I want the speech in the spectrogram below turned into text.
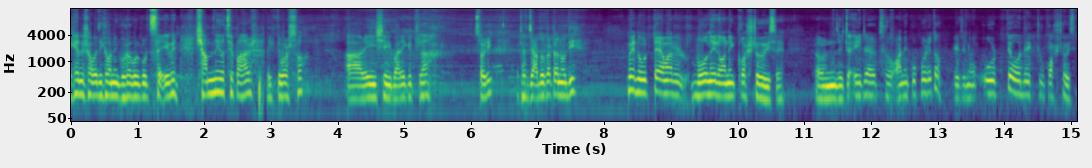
এখানে সবাই দেখে অনেক ঘোরাঘুরি করছে। ইভেন সামনেই হচ্ছে পাহাড়, দেখতে পারছ? আর এই সেই বারিকেটলা সরি এটা জাদুকাটা নদী। ইভেন উঠতে আমার বোনের অনেক কষ্ট হয়েছে। কারণ যেটা, এইটা হচ্ছে অনেক উপরে তো এই জন্য উঠতে ওদের একটু কষ্ট হয়েছে।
